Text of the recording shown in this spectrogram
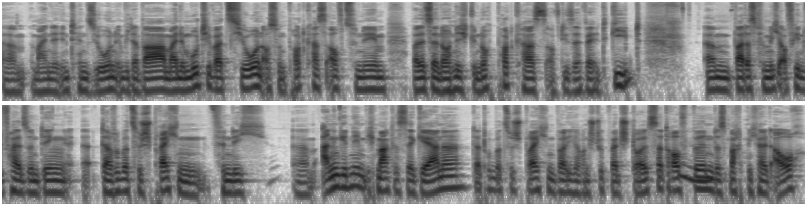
ähm, meine Intention irgendwie da war, meine Motivation, auch so einen Podcast aufzunehmen, weil es ja noch nicht genug Podcasts auf dieser Welt gibt. ähm, war das für mich auf jeden Fall so ein Ding, äh, darüber zu sprechen, finde ich ähm, angenehm. Ich mag das sehr gerne, darüber zu sprechen, weil ich auch ein Stück weit stolz darauf mhm. bin. Das macht mich halt auch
